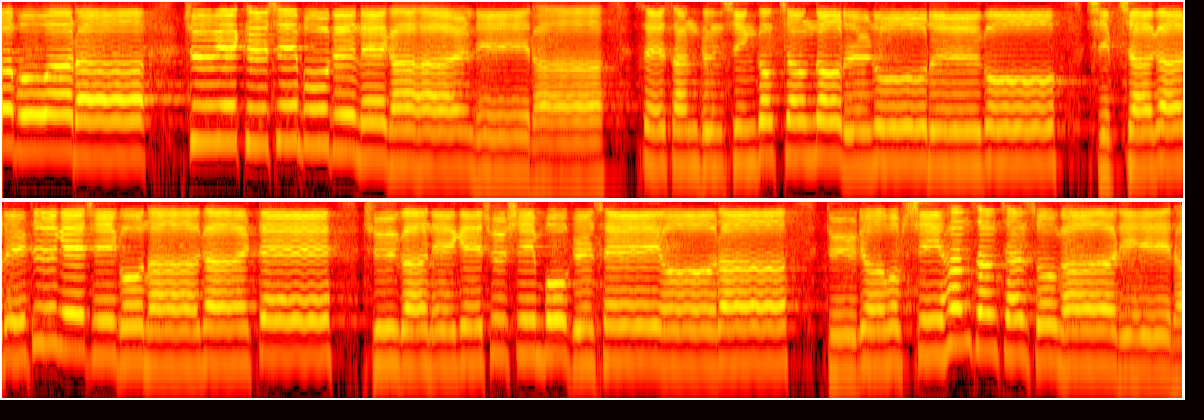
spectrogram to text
크신 복을 내가 알리라. 세상 근심 걱정 너를 누르고 십자가를 등에 지고 나갈 때 주가 내게 주신 복을 세어라. 두려움 없이 항상 찬송하리라.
